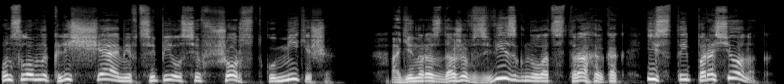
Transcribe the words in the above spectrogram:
Он словно клещами вцепился в шорстку Микиша, один раз даже взвизгнул от страха, как истый поросенок,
